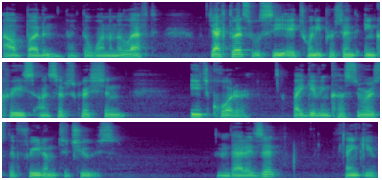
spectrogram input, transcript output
out button, like the one on the left, Jack Threads will see a 20% increase on subscription each quarter by giving customers the freedom to choose. And that is it. Thank you.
